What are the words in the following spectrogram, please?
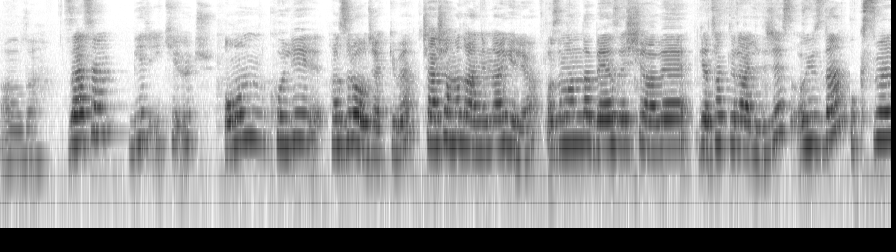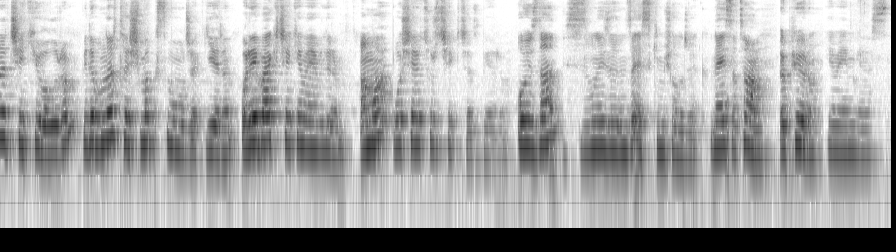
aldı. Zaten 1, 2, 3, 10 koli hazır olacak gibi. Çarşamba da annemler geliyor. O zaman da beyaz eşya ve yatakları halledeceğiz. O yüzden o kısımları da çekiyor olurum. Bir de bunları taşıma kısmı olacak yarın. Orayı belki çekemeyebilirim. Ama boş ev turu çekeceğiz bir ara. O yüzden siz bunu izlediğinizde eskimiş olacak. Neyse tamam. Öpüyorum. Yemeğim gelsin.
